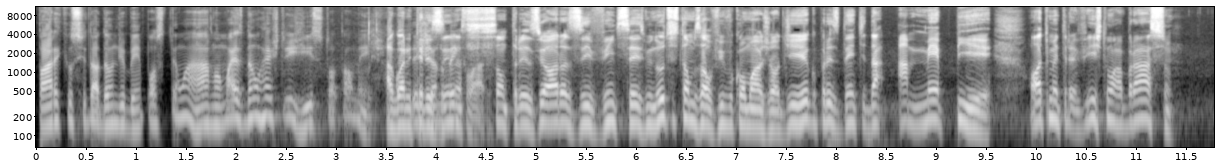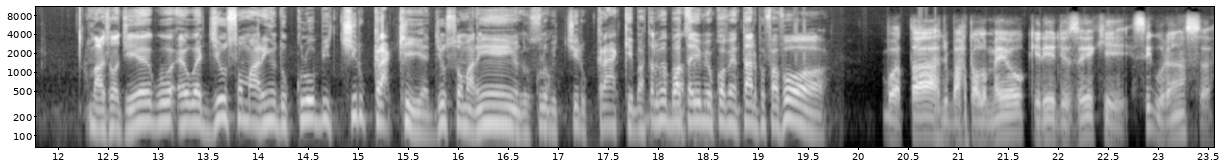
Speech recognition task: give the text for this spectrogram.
para que o cidadão de bem possa ter uma arma, mas não restringir isso totalmente. Agora em Teresina, claro. são 13 horas e 26 minutos, estamos ao vivo com o Major Diego, presidente da AMEP. Ótima entrevista, um abraço. Major Diego é o Edilson Marinho do Clube Tiro Craque. Edilson Marinho do Clube Tiro Craque. Bartolomeu, bota aí o meu comentário, por favor. Boa tarde, Bartolomeu. Queria dizer que segurança,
